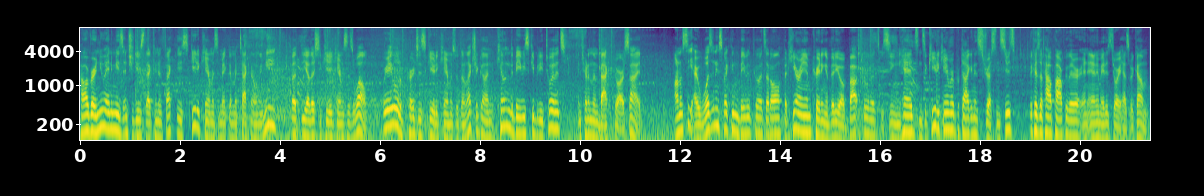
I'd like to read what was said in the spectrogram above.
However, a new enemy is introduced that can infect these security cameras and make them attack not only me, but the other security cameras as well. We're able to purge the security cameras with an electric gun, killing the baby skibidi toilets and turning them back to our side. Honestly, I wasn't expecting baby toilets at all, but here I am creating a video about toilets with singing heads and security camera protagonists dressed in suits because of how popular an animated story has become.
